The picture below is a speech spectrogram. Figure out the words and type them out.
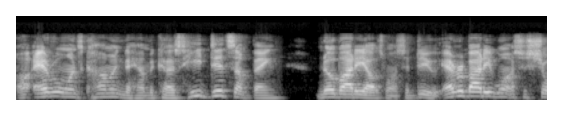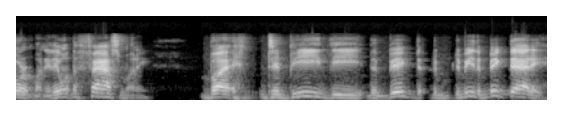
uh, everyone's coming to him because he did something nobody else wants to do. Everybody wants the short money. They want the fast money. But to be the the big to be the big daddy,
